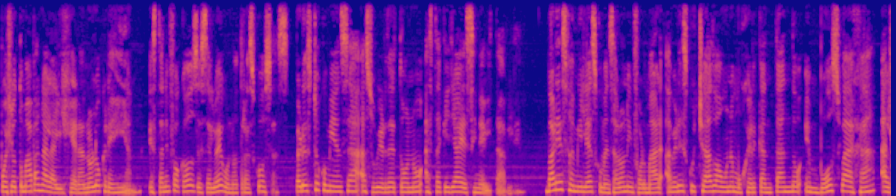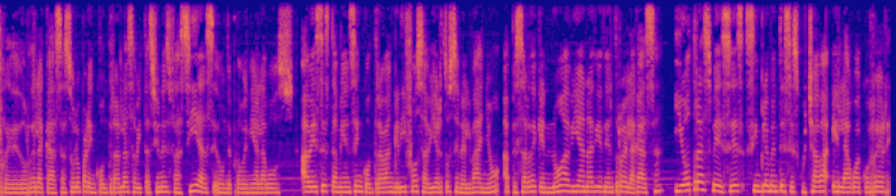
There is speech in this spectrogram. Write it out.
pues lo tomaban a la ligera, no lo creían. Están enfocados desde luego en otras cosas. Pero esto comienza a subir de tono hasta que ya es inevitable. Varias familias comenzaron a informar haber escuchado a una mujer cantando en voz baja alrededor de la casa solo para encontrar las habitaciones vacías de donde provenía la voz. A veces también se encontraban grifos abiertos en el baño a pesar de que no había nadie dentro de la casa y otras veces simplemente se escuchaba el agua correr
